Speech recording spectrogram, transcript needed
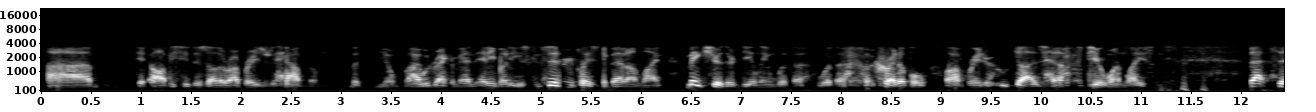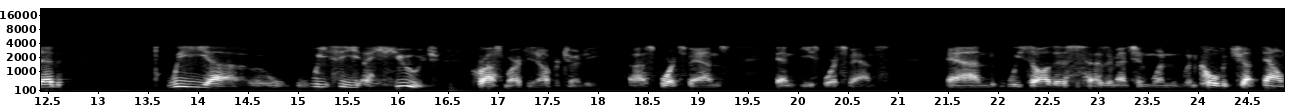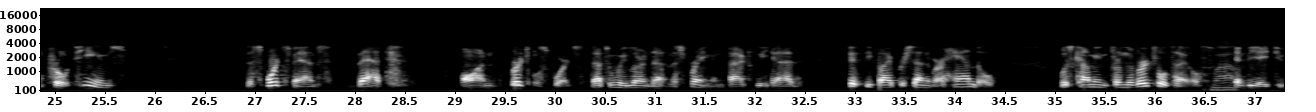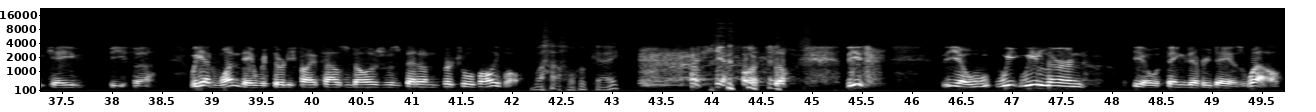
Um, it, obviously, there's other operators that have them, but you know, I would recommend anybody who's considering placing a bet online make sure they're dealing with a with a, a credible operator who does have a tier one license. that said, we uh, we see a huge cross marketing opportunity. Uh, sports fans and esports fans. And we saw this, as I mentioned, when, when COVID shut down pro teams, the sports fans bet on virtual sports. That's when we learned that in the spring. In fact, we had 55% of our handle was coming from the virtual titles. Wow. NBA 2K, FIFA. We had one day where $35,000 was bet on virtual volleyball. Wow, okay. you know, so these, you know, we, we learn you know things every day as well,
